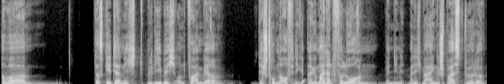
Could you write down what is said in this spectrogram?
aber das geht ja nicht beliebig und vor allem wäre der Strom auch für die Allgemeinheit verloren, wenn, die, wenn nicht mehr eingespeist würde.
